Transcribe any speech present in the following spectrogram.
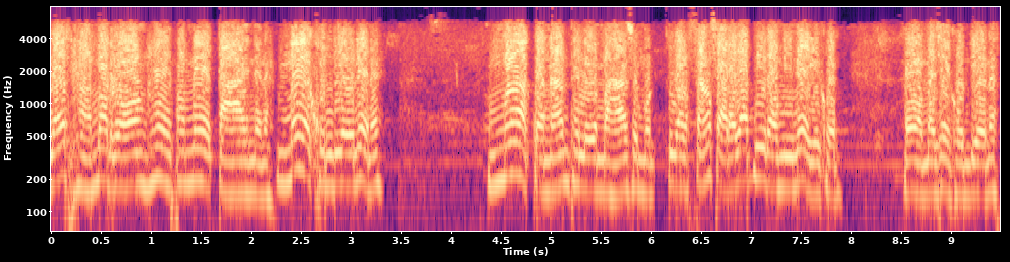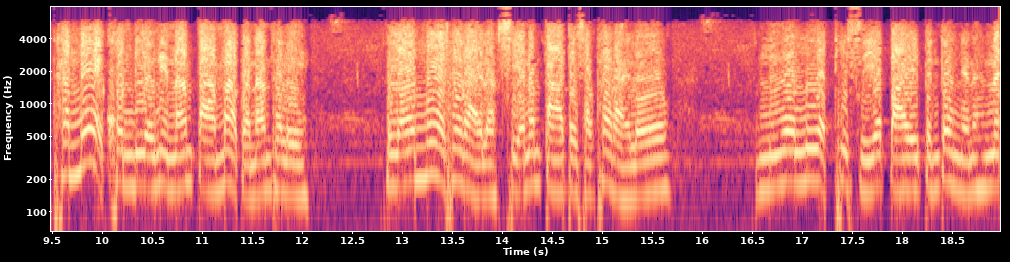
แล้วถามว่าร้องให้พ่อแม่ตายเนี่ยนะแม่คนเดียวเนี่ยนะมากกว่าน้ำทะเลมหาสมุทรว่าสังสารวัตนี่เรามีแม่กี่คนอ๋อไม่ใช่คนเดียวนะถ้าแม่คนเดียวนี่น้ำตามากกว่าน้ำทะเล แล้วแม่เท่าไหร่ล่ะ เสียน้ำตาไปสักเท่าไหร่แล้ว เนื้อเลือดที่เสียไปเป็นต้นเนี่ยนะใน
